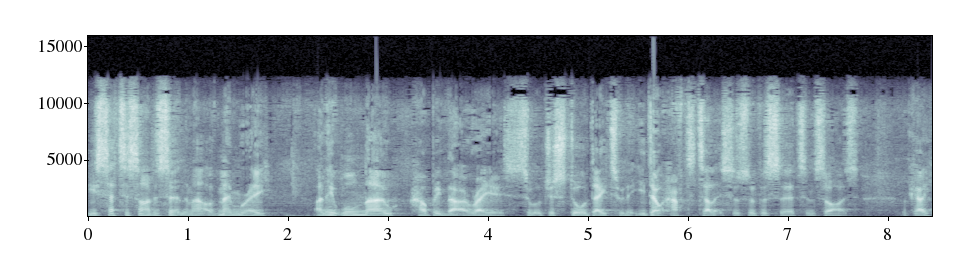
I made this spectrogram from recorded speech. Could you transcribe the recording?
you set aside a certain amount of memory and it will know how big that array is. So it'll just store data in it. You don't have to tell it it's of a certain size. Okay?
